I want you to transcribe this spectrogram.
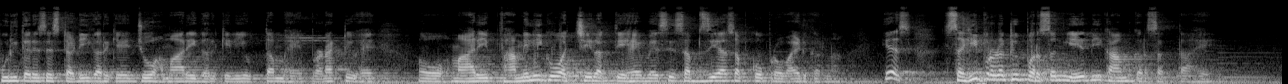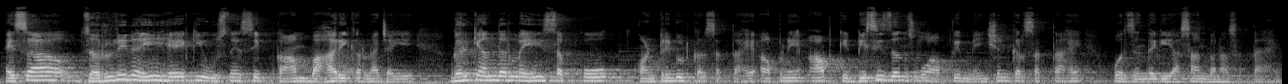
पूरी तरह से स्टडी करके जो हमारे घर के लिए उत्तम है प्रोडक्टिव है और हमारी फैमिली को अच्छी लगती है, वैसे सब्ज़ियाँ सबको प्रोवाइड करना। यस सही प्रोडक्टिव पर्सन ये भी काम कर सकता है। ऐसा ज़रूरी नहीं है कि उसने सिर्फ़ काम बाहर ही करना चाहिए। घर के अंदर में ही सबको कंट्रीब्यूट कर सकता है, अपने आप के डिसीजंस वो आप पे मेंशन कर सकता है और ज़िंदगी आसान बना सकता है।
